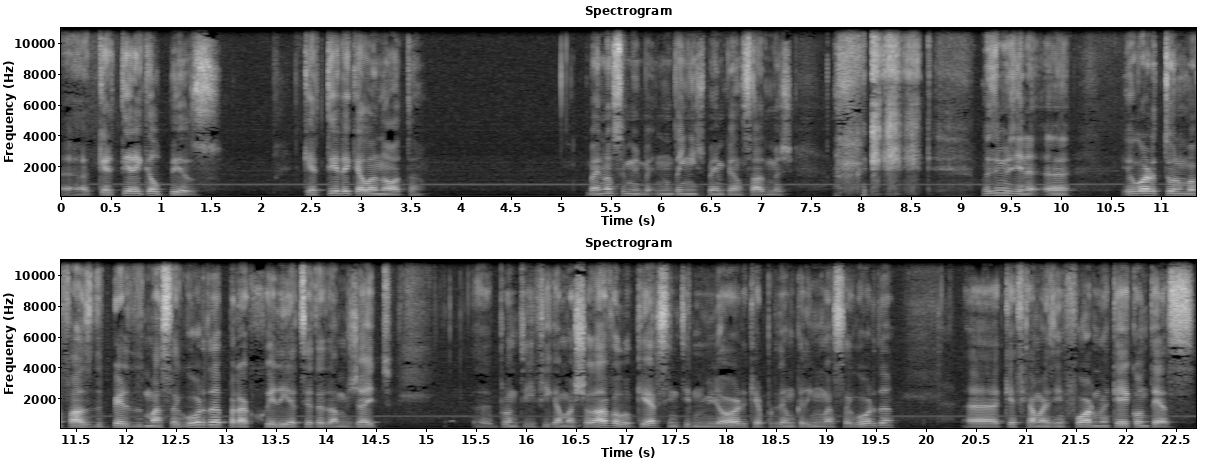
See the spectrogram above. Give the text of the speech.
uh, quer ter aquele peso, quer ter aquela nota. Bem, não sei muito bem, não tenho isto bem pensado, mas. mas imagina, uh, eu agora estou numa fase de perda de massa gorda, para a corrida e etc. dá-me jeito. Uh, pronto, e ficar mais saudável, eu quero sentir-me melhor, quero perder um bocadinho de massa gorda, uh, quero ficar mais em forma. O que é que acontece?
